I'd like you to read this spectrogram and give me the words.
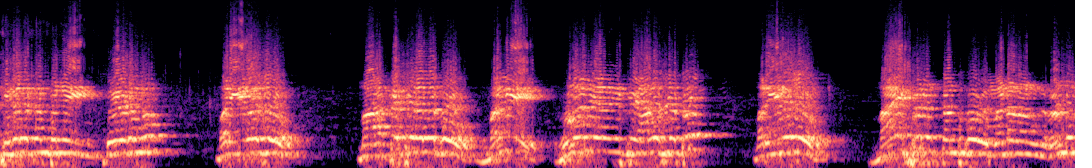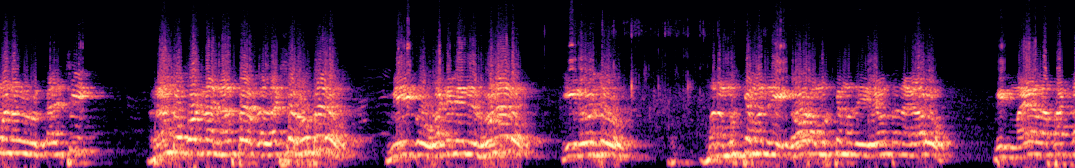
చీరల కంపెనీ చేయడము మరి ఈరోజు మా అక్క పిల్లలకు మళ్ళీ రుణాలు అని చెప్పి ఆలోచనతో మరి ఈరోజు మహేశ్వరం కందుకూరు మండలం రెండు మండలాలు కలిసి రెండు కోట్ల నలభై ఒక లక్ష రూపాయలు మీకు వడ్డీ లేని రుణాలు ఈరోజు మన ముఖ్యమంత్రి గౌరవ ముఖ్యమంత్రి రేవంత్ గారు మీకు మహిళల పట్ల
